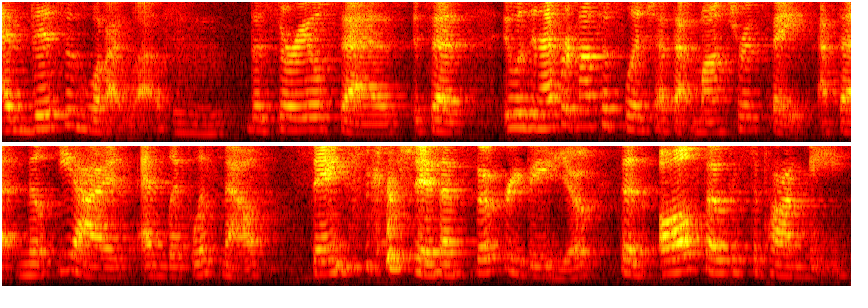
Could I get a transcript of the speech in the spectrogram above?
And this is what I love Mm-hmm. the Suriel says it says it was an effort not to flinch at that monstrous face at that milky eyes and lipless mouth same description that's so creepy Yep. it says all focused upon me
